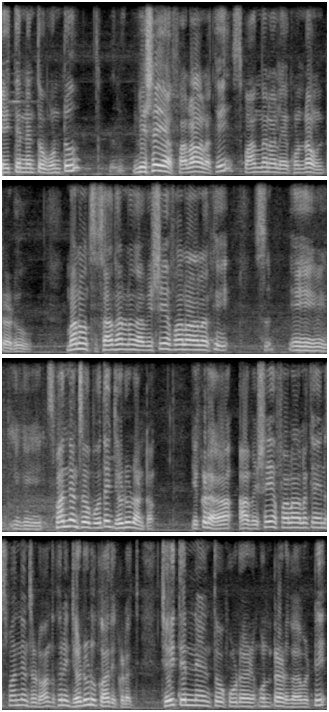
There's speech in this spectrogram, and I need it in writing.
చైతన్యంతో ఉంటూ విషయ ఫలాలకి స్పందన లేకుండా ఉంటాడు. మనం సాధారణంగా విషయ ఫలాలకి ఈ- స్పందించకపోతే జడుడు అంటాం. ఇక్కడ ఆ విషయ ఫలాలకి ఆయన స్పందించడం అందుకని జడుడు కాదు ఇక్కడ. చైతన్యంతో కూడా ఉంటాడు కాబట్టి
